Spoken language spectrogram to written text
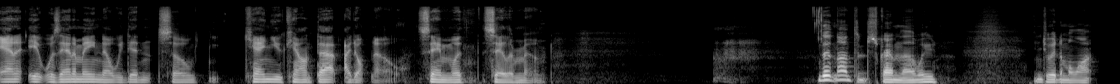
an- it was anime? No, we didn't. So, can you count that? I don't know. Same with Sailor Moon. Not to describe them, though. We enjoyed them a lot.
